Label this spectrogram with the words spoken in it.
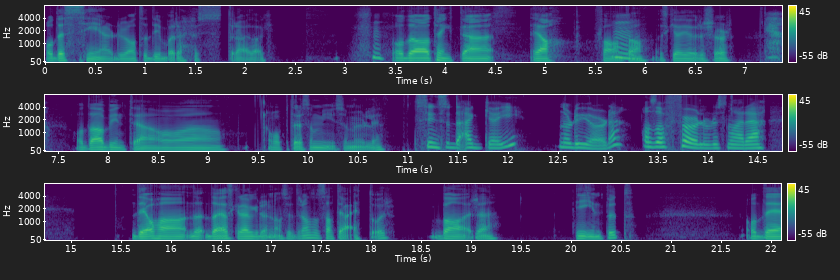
Og det ser du at de bare høster av i dag. Og da tenkte jeg ja, faen ta, det skal jeg gjøre sjøl. Og da begynte jeg å, å opptre så mye som mulig. Syns du det er gøy når du gjør det? Altså, føler du sånn herre Det å ha, da jeg skrev Grønlandsutdrag, så satt jeg ett år bare i input. Og det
